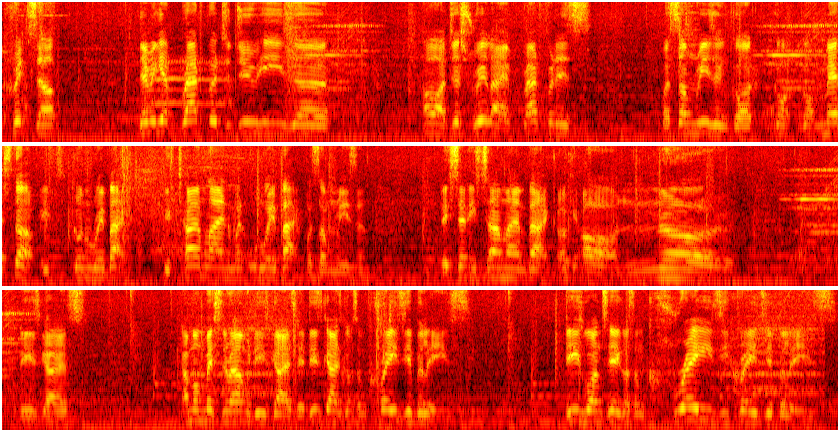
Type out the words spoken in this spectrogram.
Crits up. Then we get Bradford to do his. Uh, oh, I just realized Bradford is, for some reason, got got got messed up. He's gone all the way back. His timeline went all the way back for some reason. They sent his timeline back. Okay. Oh no. These guys. I'm not messing around with these guys here. These guys got some crazy abilities. These ones here got some crazy, crazy abilities.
